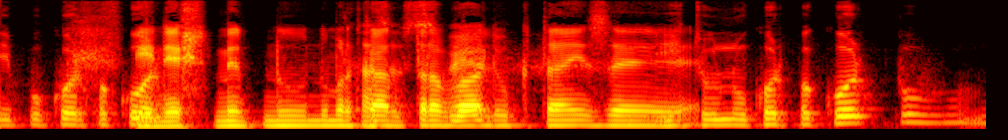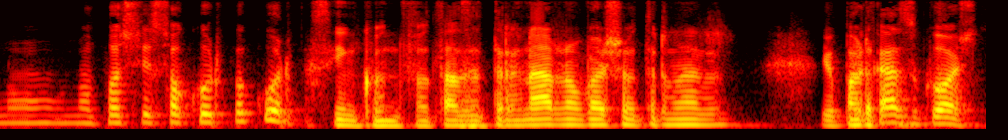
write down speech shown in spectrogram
tipo corpo a corpo. E neste momento no, no mercado de trabalho o que tens é. E tu no corpo a corpo não, não podes ser só corpo a corpo. Sim, quando estás a treinar não vais só treinar. Eu por acaso gosto.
